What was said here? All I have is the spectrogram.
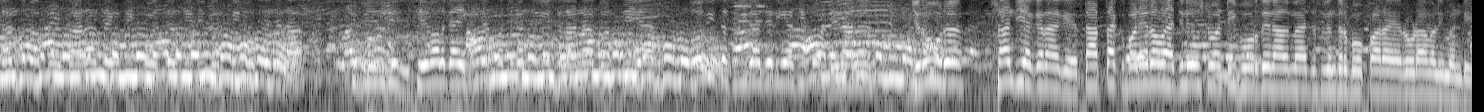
ਸੰਤ ਬਾਪੂ ਤਾਰਾ ਸਿੰਘ ਦੀ ਖੋਜਲ ਜੀ ਦੀ ਬਰਸੀ ਮੌਕੇ ਜਿਹੜਾ ਸ਼ਬੀਲ ਦੀ ਸੇਵਾ ਲਗਾਈ ਗਈ ਹੈ 55ਵੀਂ ਸਾਲਾਨਾ ਬਰਸੀ ਹੈ। ਉਹ ਵੀ ਤਸਵੀਰਾਂ ਜਿਹੜੀਆਂ ਅਸੀਂ ਤੁਹਾਡੇ ਨਾਲ ਜ਼ਰੂਰ ਸਾਂਝੀਆਂ ਕਰਾਂਗੇ। ਤਦ ਤੱਕ ਬਣੇ ਰਹੋ ਐਜ ਨਿਊਜ਼ 24 ਦੇ ਨਾਲ, ਮੈਂ ਜਸਵਿੰਦਰ ਬੋਪਾ ਰਾਏ ਰੋੜਾ ਵਾਲੀ ਮੰਡੀ।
